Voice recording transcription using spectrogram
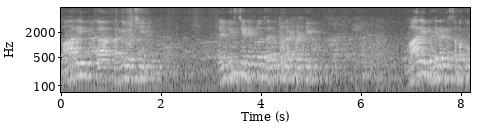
భారీగా తరలి వచ్చి ఎల్బీ స్టేడియంలో జరుగుతున్నటువంటి భారీ బహిరంగ సభకు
